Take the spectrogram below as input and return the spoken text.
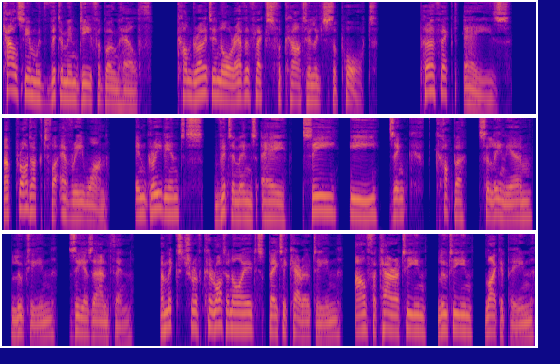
calcium with vitamin D for bone health, chondroitin or Everflex for cartilage support. Perfect Eyes. A product for everyone. Ingredients, vitamins A, C, E, zinc, copper, selenium, lutein, zeaxanthin. A mixture of carotenoids beta-carotene, alpha-carotene, lutein, lycopene,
